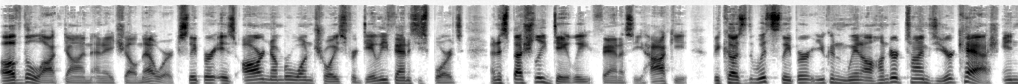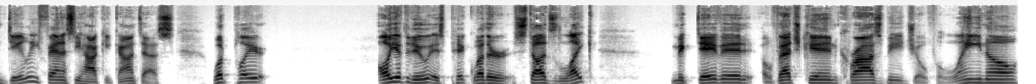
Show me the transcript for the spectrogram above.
of the Locked On NHL Network. Sleeper is our number one choice for daily fantasy sports and especially daily fantasy hockey because with Sleeper, you can win 100 times your cash in daily fantasy hockey contests. What player all you have to do is pick whether studs like McDavid, Ovechkin, Crosby, Joe Veleno,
